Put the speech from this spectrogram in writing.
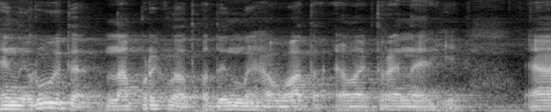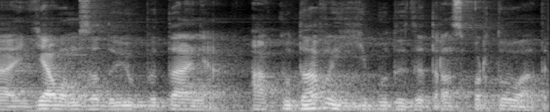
генеруєте, наприклад, 1 МВт електроенергії. Е, Я вам задаю питання: а куди ви її будете транспортувати?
